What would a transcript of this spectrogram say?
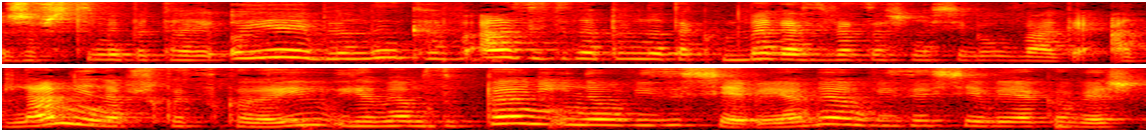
że wszyscy mnie pytali, ojej, blondynka w Azji, to na pewno tak mega zwracasz na siebie uwagę. A dla mnie na przykład z kolei, ja miałam zupełnie inną wizję siebie. Ja miałam wizję siebie jako, wiesz,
